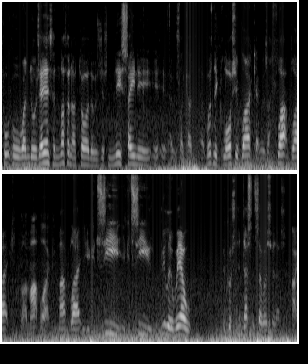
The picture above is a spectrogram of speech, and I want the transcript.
porthole windows, anything, nothing at all. There was just no sign of it, it, it was like a, it wasn't a glossy black, it was a flat black, that? Like a matte black? matte black. You could see, you could see really well because of the distance I was for this. Aye.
